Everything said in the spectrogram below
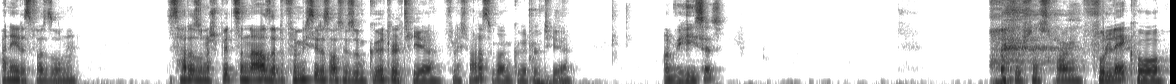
Ah, nee, das war so ein. Das hatte so eine spitze Nase. Für mich sieht das aus wie so ein Gürteltier. Vielleicht war das sogar ein Gürteltier. Und wie hieß es? Ach, du stellst Fragen. Fuleco.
